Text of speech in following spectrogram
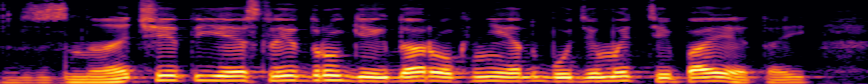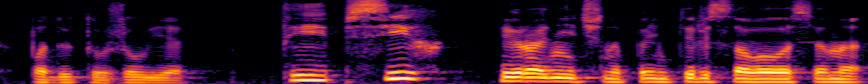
«Значит, если других дорог нет, будем идти по этой», — подытожил я. «Ты псих?» — иронично поинтересовалась она.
